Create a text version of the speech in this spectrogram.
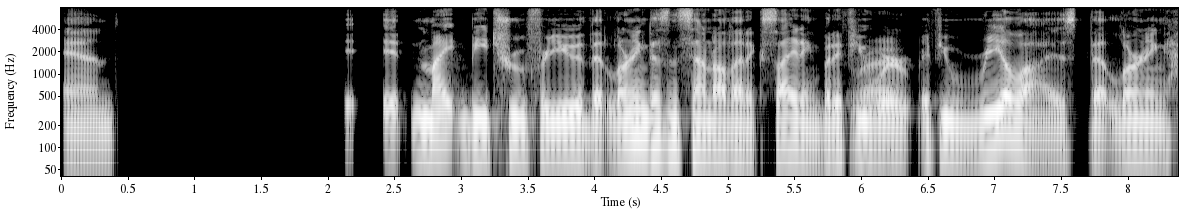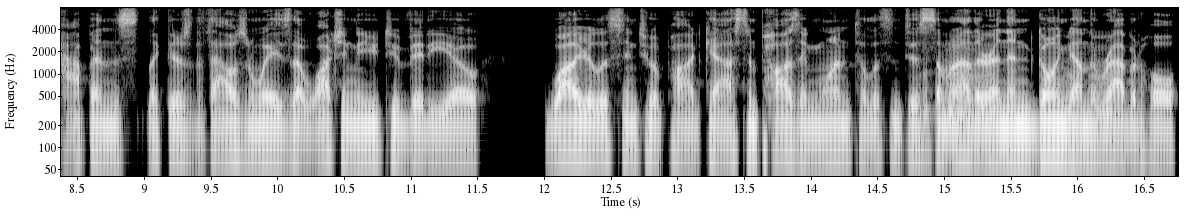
and it, it might be true for you that learning doesn't sound all that exciting but if you right. were if you realized that learning happens like there's a thousand ways that watching a youtube video while you're listening to a podcast and pausing one to listen to some mm-hmm. other and then going down the mm-hmm. rabbit hole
